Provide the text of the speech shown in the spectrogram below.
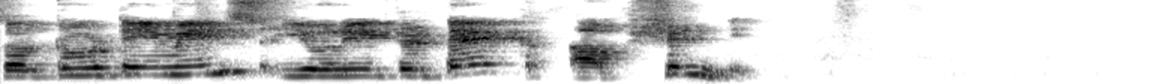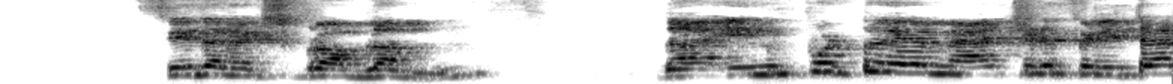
So 2t means you need to take option D. See the next problem. The input to a matched filter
